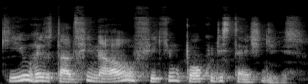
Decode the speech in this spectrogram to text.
que o resultado final fique um pouco distante disso.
